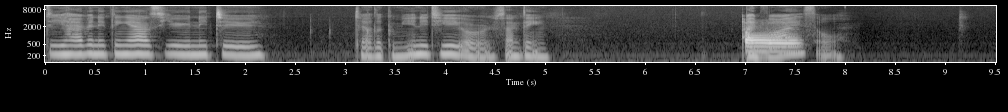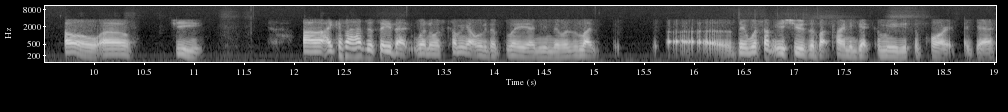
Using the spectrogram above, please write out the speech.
Do you have anything else you need to tell the community or something? Uh, Advice or Oh, uh, gee. Uh, I guess I have to say that when I was coming out with the play, I mean, there was like, uh, there were some issues about trying to get community support, I guess.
